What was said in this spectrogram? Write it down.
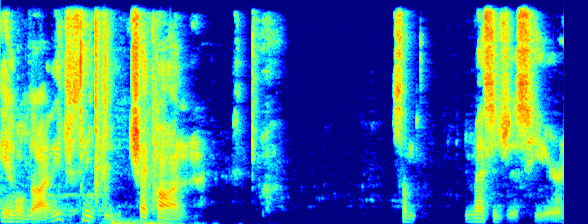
Hey, hold on. I just need to check on some messages here.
